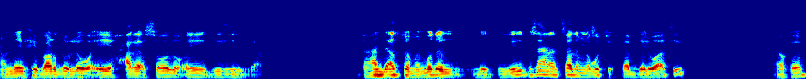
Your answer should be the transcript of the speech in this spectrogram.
عندي في برضه اللي هو إيه حاجة سولو إيه disease يعني. فعندي أكتر من model disease بس إحنا هنستخدم موجود في الكتاب دلوقتي. okay؟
